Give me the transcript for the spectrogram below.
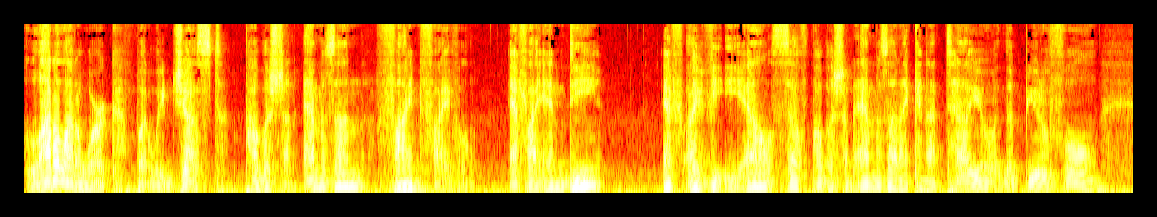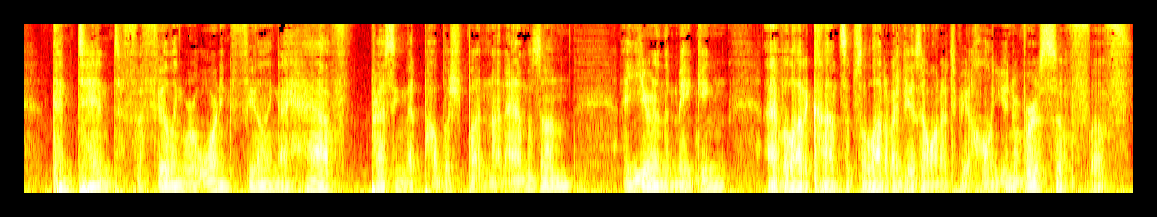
a lot, a lot of work, but we just published on Amazon Find Fivel. F I N D F I V E L, self published on Amazon. I cannot tell you the beautiful, content, fulfilling, rewarding feeling I have pressing that publish button on Amazon. A year in the making. I have a lot of concepts, a lot of ideas. I want it to be a whole universe of, of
